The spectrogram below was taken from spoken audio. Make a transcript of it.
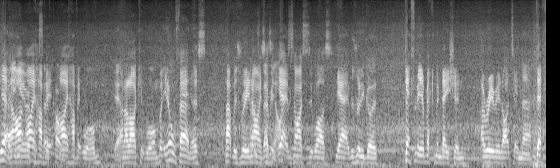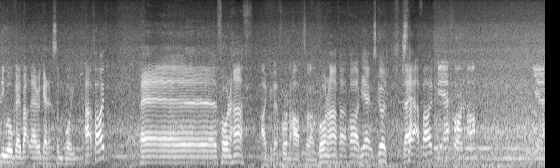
Yeah, I, Europe I have so it. cold. I have it warm, Yeah. and I like it warm. But in all fairness, that was really That nice. was very as Yeah, it was nice as it was. Yeah, it was really good. Definitely a recommendation. I really, really liked it in there. Definitely will go back there again at some point. Out of five, Uh, four and a half. I'd give it a four and a half as well. Four and a half out of five. Yeah, it was good. Jay, out of five. Yeah, four and a half. Yeah,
